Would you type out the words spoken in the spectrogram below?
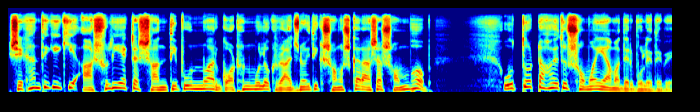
সেখান থেকে কি আসলেই একটা শান্তিপূর্ণ আর গঠনমূলক রাজনৈতিক সংস্কার আসা সম্ভব? উত্তরটা হয়তো সময়ই আমাদের বলে দেবে।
